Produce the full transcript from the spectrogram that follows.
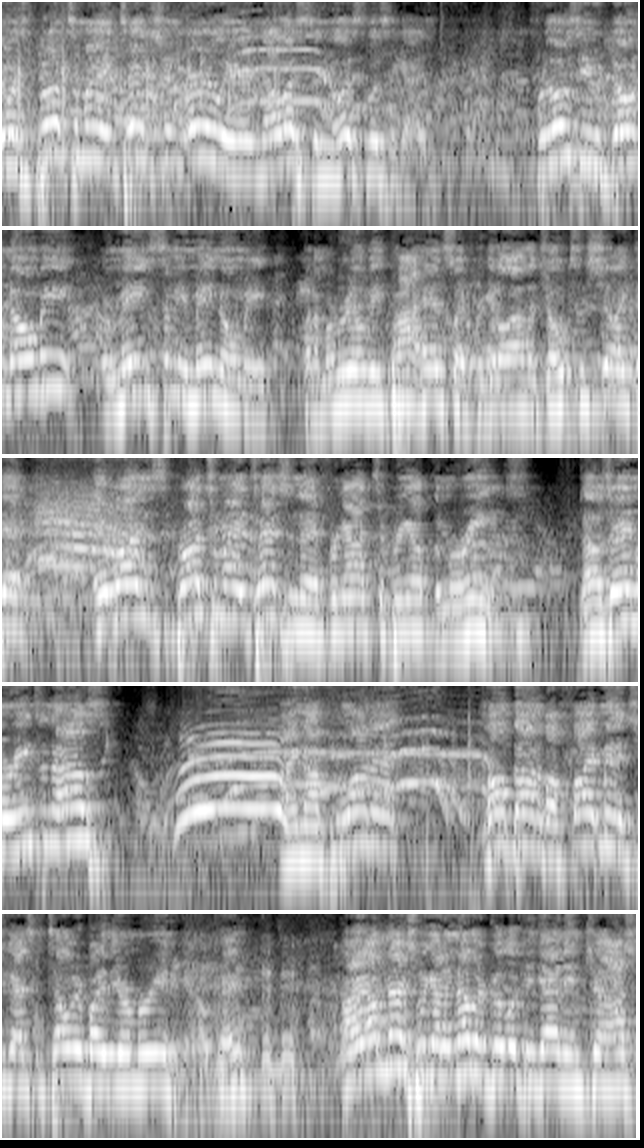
It was brought to my attention earlier. Now listen, listen, listen, guys. For those of you who don't know me, or may some of you may know me, but I'm a real big pothead, so I forget a lot of the jokes and shit like that. It was brought to my attention that I forgot to bring up the Marines. Now, is there any Marines in the house? All right, now if you want to calm down about five minutes, you guys can tell everybody that you're a Marine again, okay? All right, up next we got another good-looking guy named Josh.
